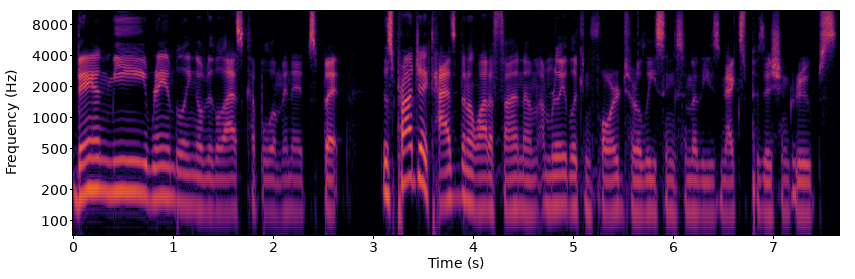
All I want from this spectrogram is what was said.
than me rambling over the last couple of minutes. But this project has been a lot of fun. I'm, I'm really looking forward to releasing some of these next position groups.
